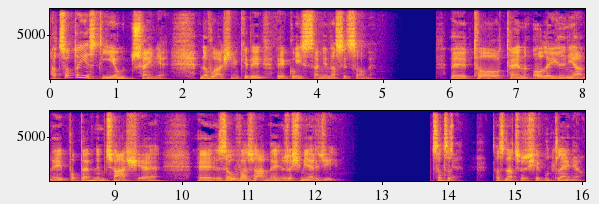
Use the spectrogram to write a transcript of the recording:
A co to jest jełczenie? No właśnie, kiedy y, miejsca nienasycone, y, to ten olej lniany po pewnym czasie y, zauważamy, że śmierdzi. Co to To znaczy, że się utlenia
